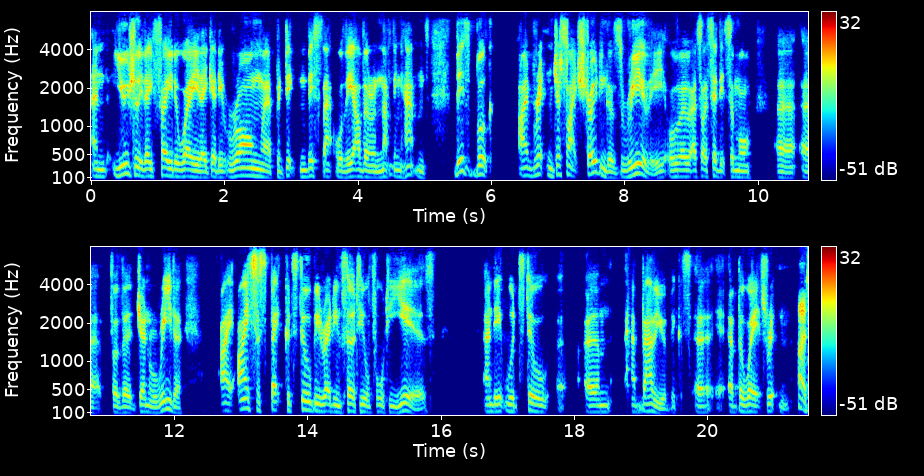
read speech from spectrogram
And usually they fade away. They get it wrong. They're predicting this, that, or the other, and nothing happens. This book I've written just like Schrodinger's, really, although, as I said, it's a more uh, uh, for the general reader. I, I suspect could still be read in 30 or 40 years and it would still uh, um, have value because uh, of the way it's written. I'd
